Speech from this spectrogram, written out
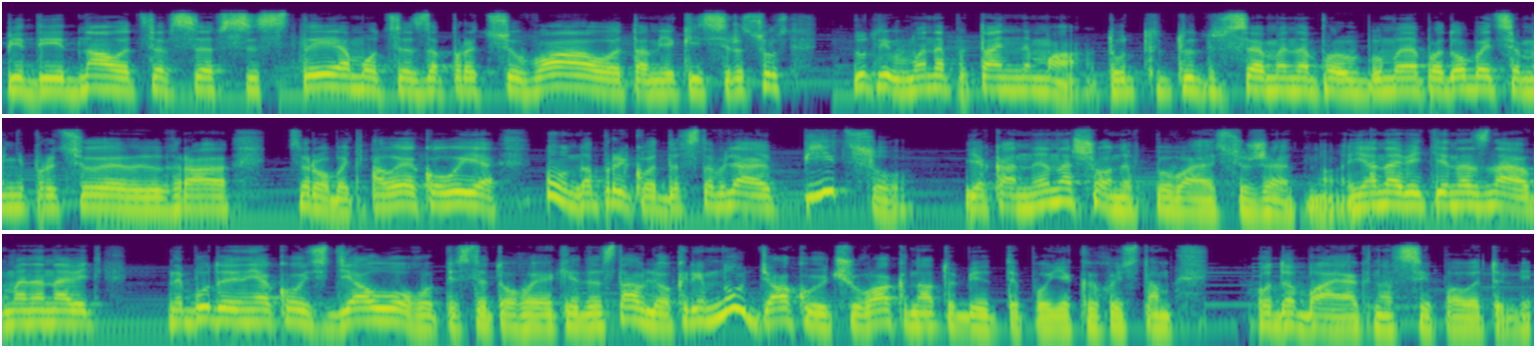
під'єднали це все в систему, це запрацювало, там якийсь ресурс. Тут в мене питань нема. Тут, тут все мене мене подобається, мені працює гра, це робить. Але коли я, ну, наприклад, доставляю піцу, яка ні на що не впливає сюжетно, я навіть і не знаю, в мене навіть не буде ніякогось діалогу після того, як я доставлю, окрім ну дякую, чувак, на тобі, типу, якихось там подобаяк насипали тобі.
